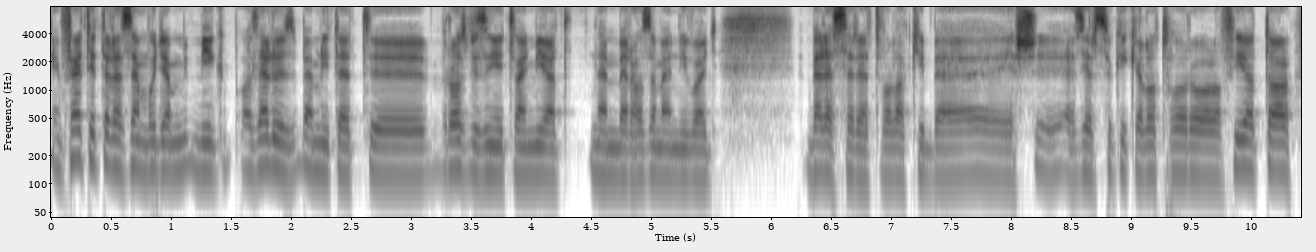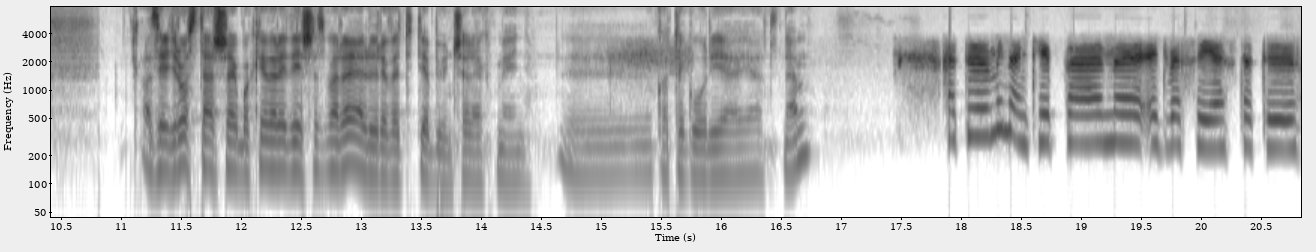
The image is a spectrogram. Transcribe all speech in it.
én feltételezem, hogy amíg az előbb említett rossz bizonyítvány miatt nem mer hazamenni, vagy beleszeret valakibe, és ezért szökik el otthonról a fiatal, az egy rossz társaságba keveredés, ez már előrevetíti a bűncselekmény kategóriáját, nem? Hát mindenképpen egy veszélyeztető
